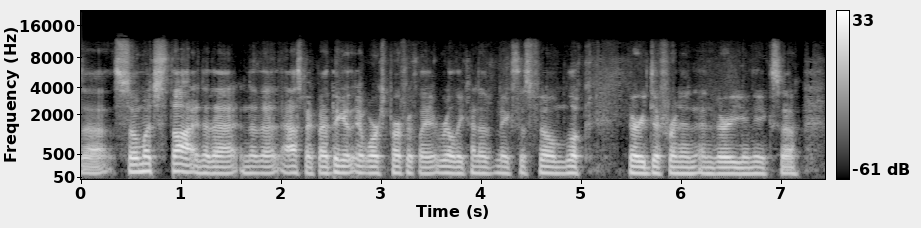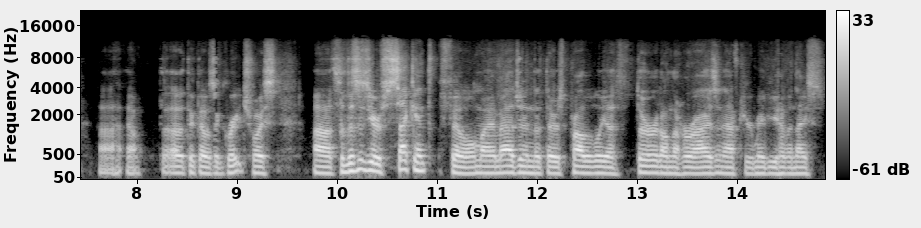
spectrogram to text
Uh, so much thought into that into that aspect, but I think it, it, works perfectly. It really kind of makes this film look very different and, and very unique. So, uh, I think that was a great choice. Uh, so this is your second film. I imagine that there's probably a third on the horizon after maybe you have a nice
